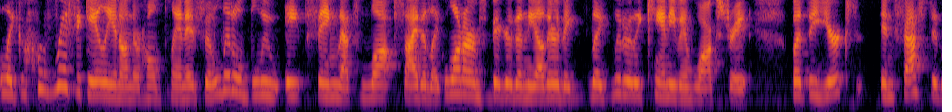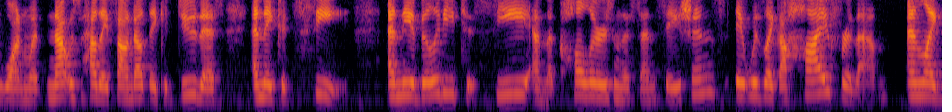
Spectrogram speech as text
like a horrific alien on their home planet. It's a little blue ape thing that's lopsided, like one arm's bigger than the other. They like literally can't even walk straight. But the Yeerks infested one with, and that was how they found out they could do this, and they could see and the ability to see and the colors and the sensations it was like a high for them. And like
